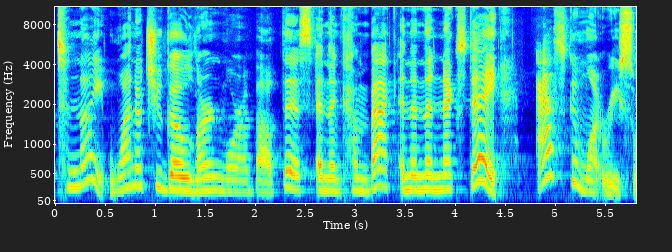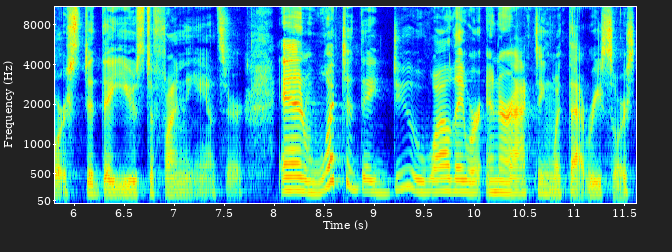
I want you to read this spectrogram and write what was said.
tonight, why don't you go learn more about this and then come back? And then the next day, ask them what resource did they use to find the answer and what did they do while they were interacting with that resource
